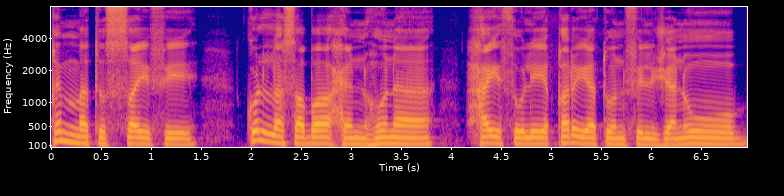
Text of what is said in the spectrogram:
قمة الصيف. كل صباح هنا حيث لي قرية في الجنوب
